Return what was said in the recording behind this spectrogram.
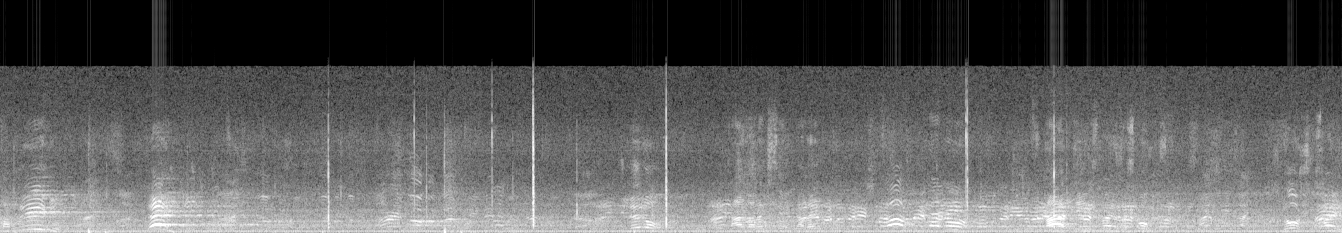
Pa primi! Ej! Leno! Ad Aleksej, daleko! A, ti Ismail za skok! Još, Ismail!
